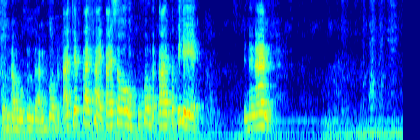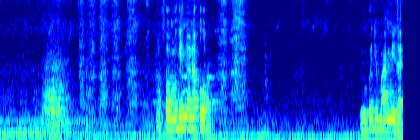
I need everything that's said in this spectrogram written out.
คนเฮาบ่คือกันคนก็ตายเจ็บตายไข้ตายโซ่บางคนก็ตายอุบัติเหตุ เป็นในนั้นส่งมาเห็นอนาคตอยู่ปัจจุบันนี่แหละ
